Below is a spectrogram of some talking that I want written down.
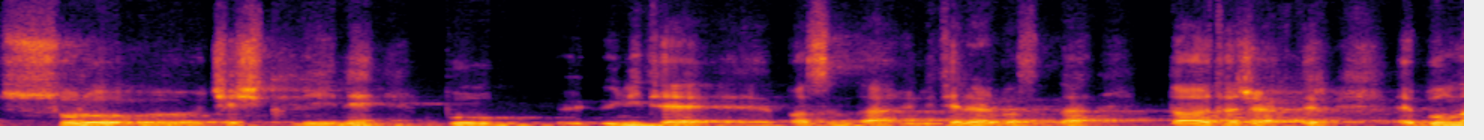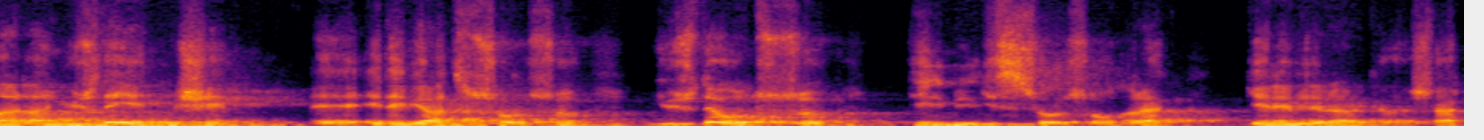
soru e, çeşitliliğini bu ünite e, bazında, üniteler bazında dağıtacaktır. E, bunlardan yüzde yetmişi edebiyat sorusu, yüzde otuzu dil bilgisi sorusu olarak gelebilir arkadaşlar.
